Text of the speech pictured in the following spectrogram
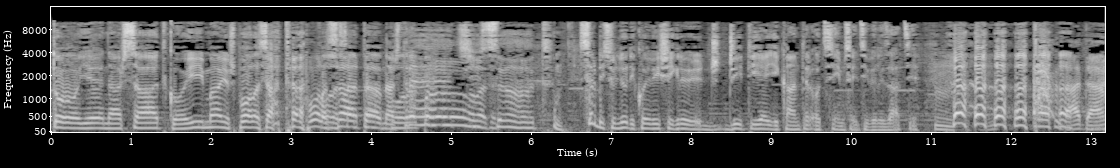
To je naš sat koji ima još pola sata. Pola sata, naš treći pola sat. Hm, Srbi su ljudi koji više igraju GTA i Counter od Simsa i civilizacije. Da, da.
